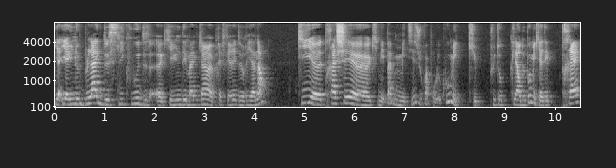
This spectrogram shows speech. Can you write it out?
Il y, a- il y a une blague de Slickwood, euh, qui est une des mannequins préférées de Rihanna, qui euh, trachait, euh, qui n'est pas métisse, je crois, pour le coup, mais qui est plutôt claire de peau, mais qui a des traits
